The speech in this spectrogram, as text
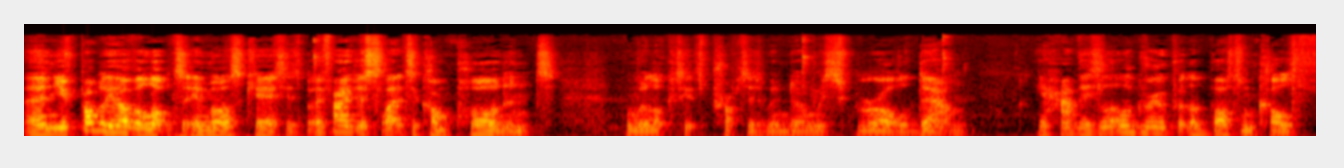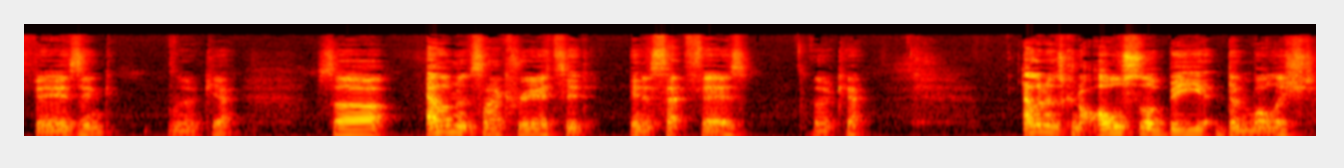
and you've probably overlooked it in most cases, but if I just select a component and we look at its properties window and we scroll down, you have this little group at the bottom called phasing. Okay, so elements are created in a set phase. Okay, elements can also be demolished.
